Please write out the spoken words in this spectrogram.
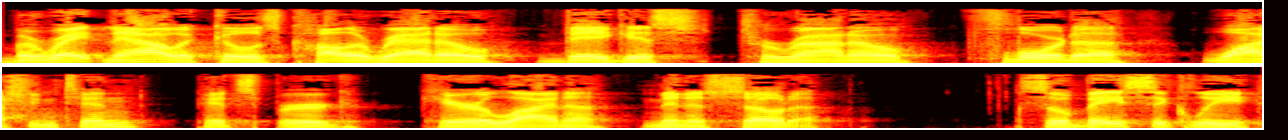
but right now it goes Colorado, Vegas, Toronto, Florida, Washington, Pittsburgh, Carolina, Minnesota. So basically,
